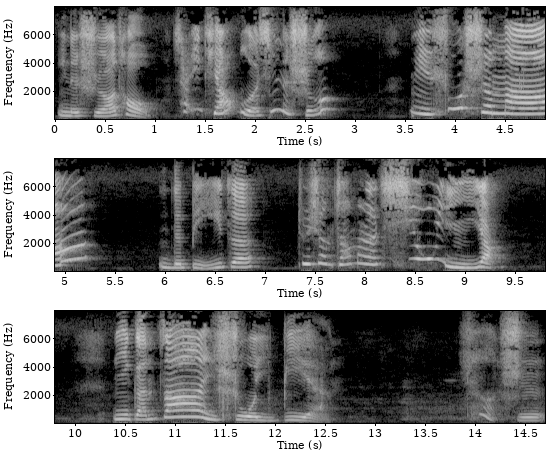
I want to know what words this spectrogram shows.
你的舌头像一条恶心的蛇。你说什么？你的鼻子就像长满了蚯蚓一样。你敢再说一遍？这时，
